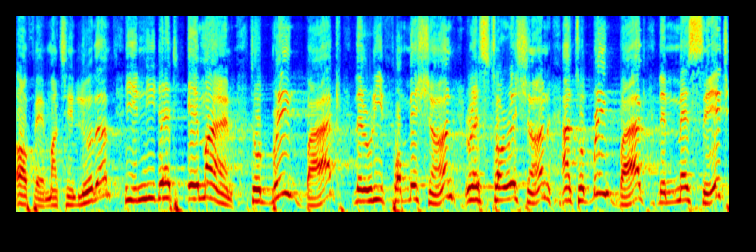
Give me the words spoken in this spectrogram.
of uh, Martin Luther. He needed a man to bring back the reformation, restoration, and to bring back the message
